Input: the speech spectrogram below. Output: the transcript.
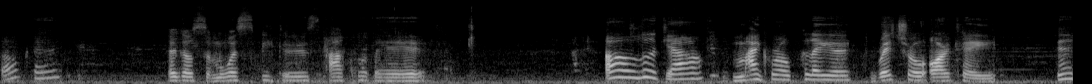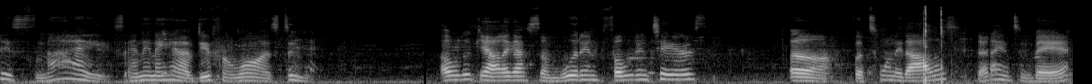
Okay. There goes some more speakers. Aquabad. Oh, look, y'all. Micro player retro arcade. That is nice. And then they have different ones, too. Oh, look, y'all. They got some wooden folding chairs uh, for $20. That ain't too bad.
